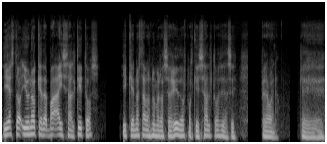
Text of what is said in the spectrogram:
Y esto, y uno que va, hay saltitos y que no están los números seguidos porque hay saltos y así. Pero bueno, que,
